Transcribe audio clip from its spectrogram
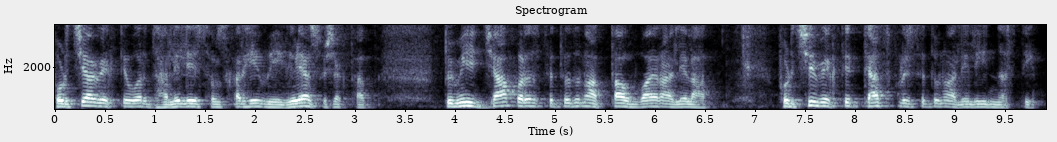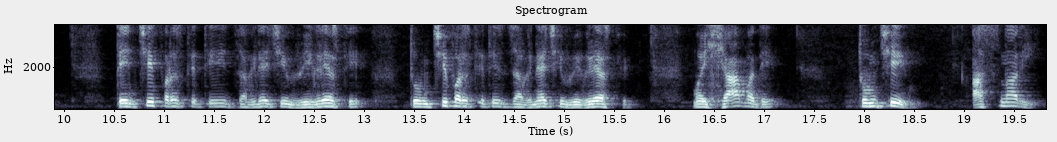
पुढच्या व्यक्तीवर झालेले संस्कार हे वेगळे असू शकतात. तुम्ही ज्या परिस्थितीतून आत्ता उभा राहिलेला आहात पुढची व्यक्ती त्याच परिस्थितीतून आलेली नसते. त्यांची परिस्थिती जगण्याची वेगळी असते. तुमची परिस्थिती जगण्याची वेगळी असते. मग ह्यामध्ये तुमची असणारी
